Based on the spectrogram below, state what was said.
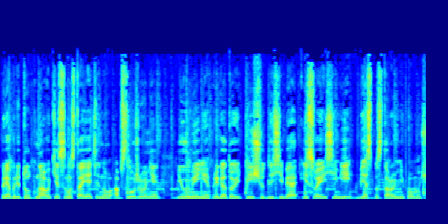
приобретут навыки самостоятельного обслуживания и умение приготовить пищу для себя и своей семьи без посторонней помощи.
